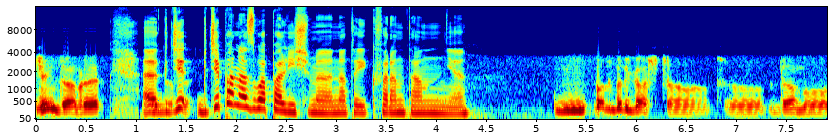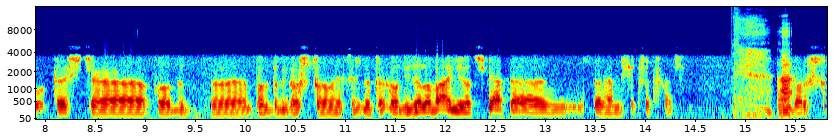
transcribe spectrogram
Dzień dobry. E, Gdzie, gdzie pana złapaliśmy na tej kwarantannie? Mm, Pod Bydgoszczą, tu w domu teścia pod, e, pod Bydgoszczą. Jesteśmy trochę odizolowani od świata. Staramy się przetrwać. A- Najgorsze.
